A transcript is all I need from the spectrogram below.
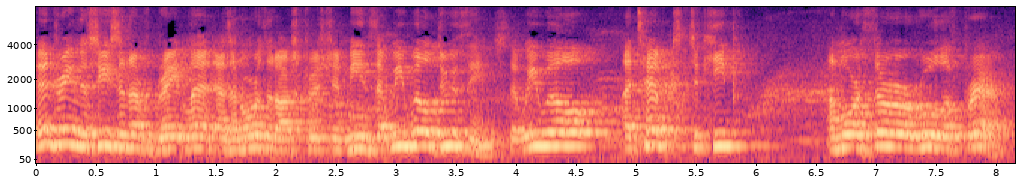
Entering the season of Great Lent as an Orthodox Christian means that we will do things, that we will attempt to keep a more thorough rule of prayer,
